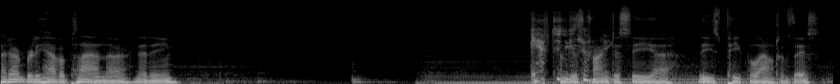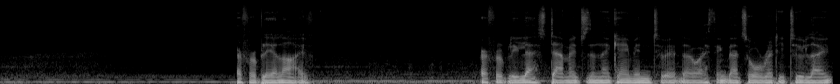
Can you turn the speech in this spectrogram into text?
I don't really have a plan, though, Nadine. To I'm do just something. trying to see uh, these people out of this. Preferably alive. Preferably less damage than they came into it, though I think that's already too late.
